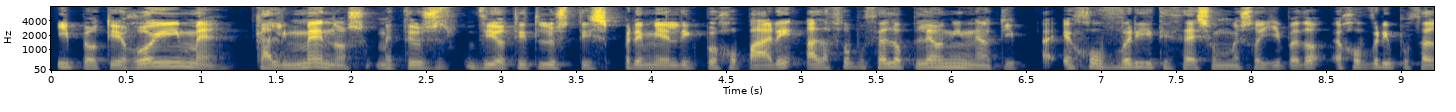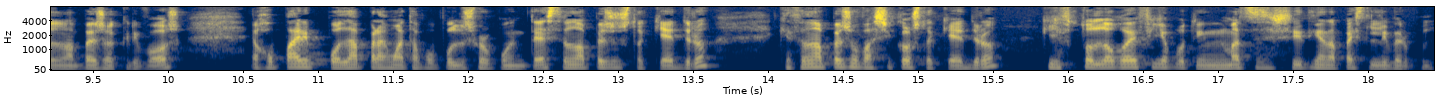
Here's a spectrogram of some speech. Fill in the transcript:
είπε ότι εγώ είμαι καλυμμένος με τους δύο τίτλους της Premier League που έχω πάρει, αλλά αυτό που θέλω πλέον είναι ότι έχω βρει τη θέση μου μες στο γήπεδο, έχω βρει που θέλω να παίζω ακριβώς, έχω πάρει πολλά πράγματα από πολλούς προπονητές, θέλω να παίζω στο κέντρο και θέλω να παίζω βασικό στο κέντρο και γι' αυτό το λόγο έφυγε από την Manchester City για να πάει στη Liverpool.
